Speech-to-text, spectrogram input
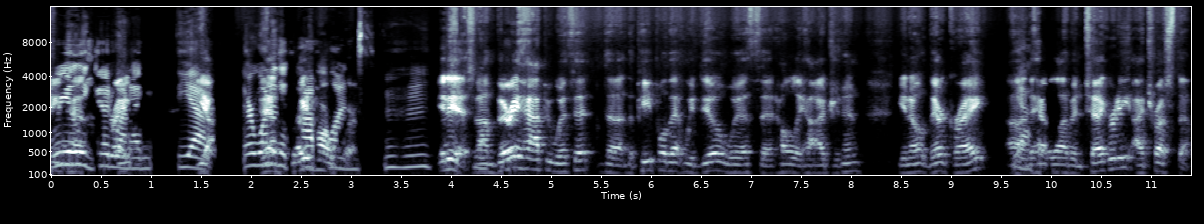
really good great- one. I'm, yeah, Yeah. they're one of the top hardware. ones. hmm It is, and I'm very happy with it. The the people that we deal with at Holy Hydrogen, you know, they're great. Uh, Yeah. They have a lot of integrity. I trust them.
